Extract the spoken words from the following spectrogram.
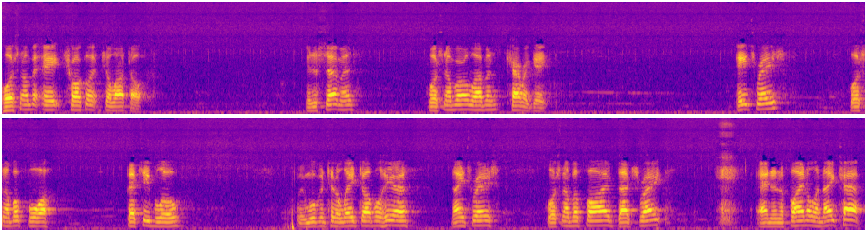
Horse number eight, Chocolate Gelato. In the seventh, horse number 11, Carragate. Eighth race, horse number four, Betsy Blue. We move into the late double here. Ninth race, horse number five, that's right. And in the final, a nightcap,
